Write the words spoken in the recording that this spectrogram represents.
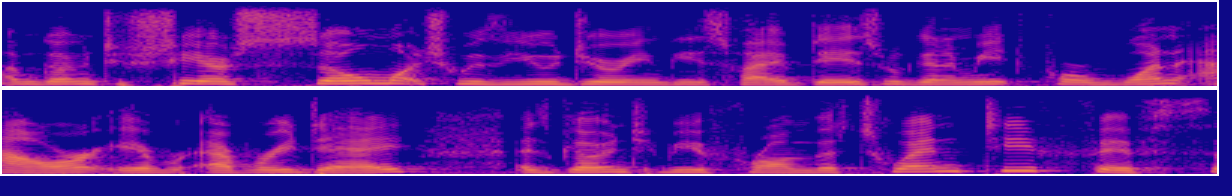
I'm going to share so much with you during these five days. We're going to meet for one hour every, every day. It's going to be from the 25th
